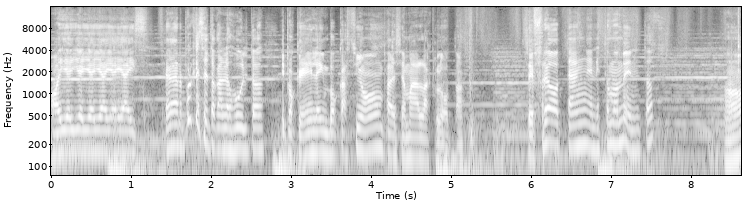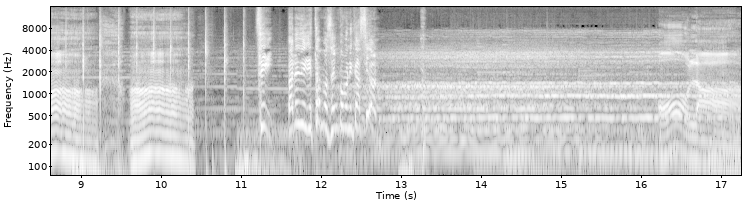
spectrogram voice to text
Ay, ay, ay, ay, ay, ay, ay. Se agarran. ¿Por qué se tocan los bultos? Y porque es la invocación para llamar a la clota. Se frotan en estos momentos. Ah, ah. Sí, parece que estamos en comunicación. Hola.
